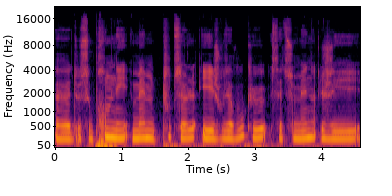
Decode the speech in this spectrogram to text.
de se promener, même toute seule. Et je vous avoue que cette semaine, j'ai...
